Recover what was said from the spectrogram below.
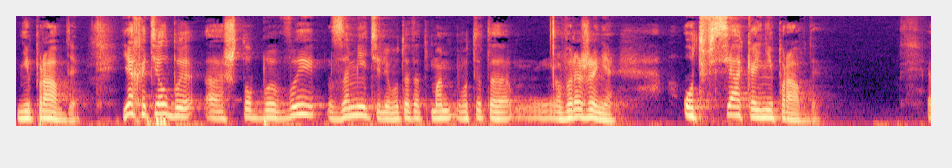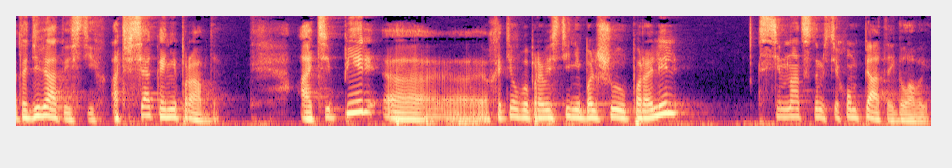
неправды. Я хотел бы, а, чтобы вы заметили вот, этот, вот это выражение «от всякой неправды». Это девятый стих «от всякой неправды». А теперь э, хотел бы провести небольшую параллель с 17 стихом 5 главы,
